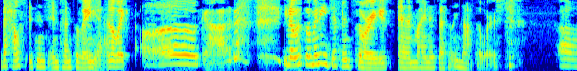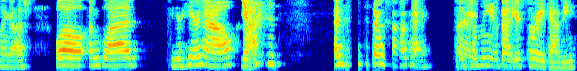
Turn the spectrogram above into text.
the house isn't in Pennsylvania. And I'm like, oh God. You know, so many different stories, and mine is definitely not the worst. Oh my gosh. Well, I'm glad you're here now. Yeah. and so, okay. So right. tell me about your story, Gabby.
